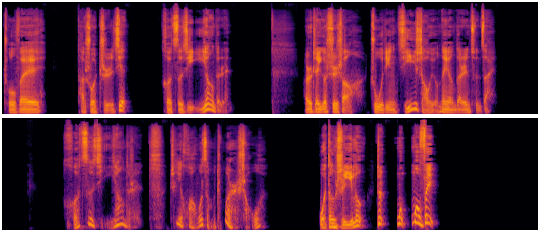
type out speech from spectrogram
除非他说只见和自己一样的人，而这个世上注定极少有那样的人存在。和自己一样的人，这话我怎么这么耳熟啊？我当时一愣，这莫莫非？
